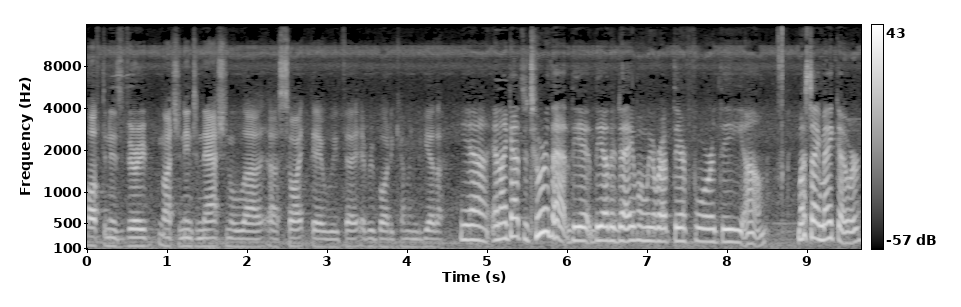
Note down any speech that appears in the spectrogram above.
often is very much an international uh, uh, site there with uh, everybody coming together. Yeah, and I got to tour that the the other day when we were up there for the um, Mustang Makeover.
